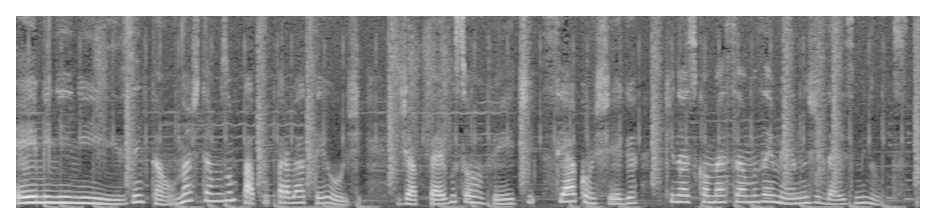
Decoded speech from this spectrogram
Ei menininhos, então, nós temos um papo para bater hoje. Já pega o sorvete, se aconchega, que nós começamos em menos de 10 minutos.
